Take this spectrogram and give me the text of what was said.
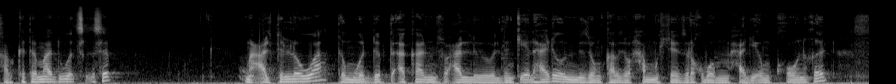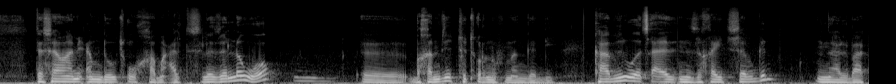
ካብ ከተማ ዝወፅእ ሰብ መዓልቲ ኣለዋ እቶም ወደብቲ ኣካል ምስ በዓል ወልደንክኤል ሃይደ ወይ እዞም ካብዞም ሓሙሽተ ዝረኽቦም ሓዲኦም ክኸውን ይኽእል ተሰማሚዖም ደውፅኡካ መዓልቲ ስለ ዘለዎ ብከምዚ ትጥርኑፍ መንገዲ ካብዚ ወፃኢ ንዝኸይድ ሰብ ግን ምናልባት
